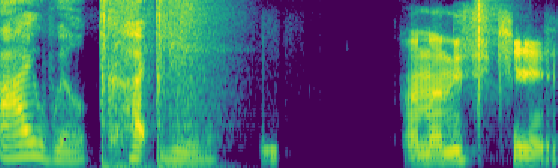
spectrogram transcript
I will cut you. Ananı sikeyim.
